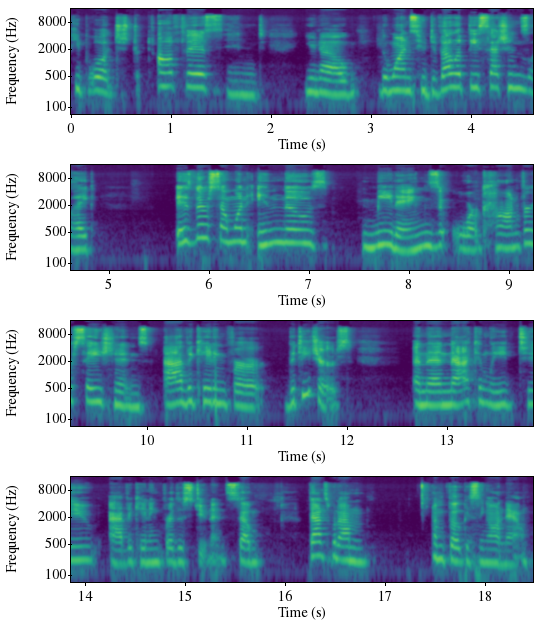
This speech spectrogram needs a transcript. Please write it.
people at district office and you know the ones who develop these sessions like is there someone in those meetings or conversations advocating for the teachers. And then that can lead to advocating for the students. So that's what I'm I'm focusing on now.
